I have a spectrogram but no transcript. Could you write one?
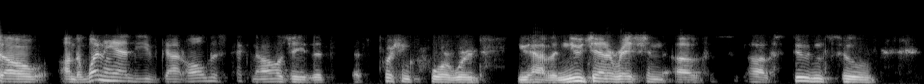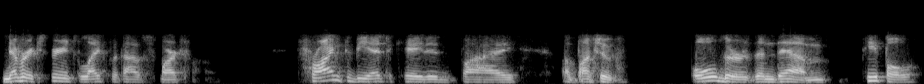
So, on the one hand, you've got all this technology that's, that's pushing forward. You have a new generation of, of students who've never experienced life without a smartphone, trying to be educated by a bunch of older than them people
